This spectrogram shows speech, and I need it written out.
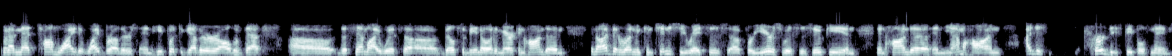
when I met Tom White at White Brothers, and he put together all of that, uh, the semi with uh, Bill Savino at American Honda, and you know I've been running contingency races uh, for years with Suzuki and and Honda and Yamaha, and I just heard these people's names.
